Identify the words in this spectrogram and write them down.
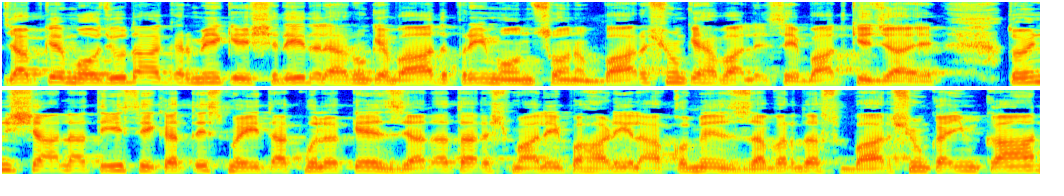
جبکہ موجودہ گرمی کی شدید لہروں کے بعد پری مونسون بارشوں کے حوالے سے بات کی جائے تو انشاءاللہ شاء تیس اکتیس اکتیس مئی تک ملک کے زیادہ تر شمالی پہاڑی علاقوں میں زبردست بارشوں کا امکان،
